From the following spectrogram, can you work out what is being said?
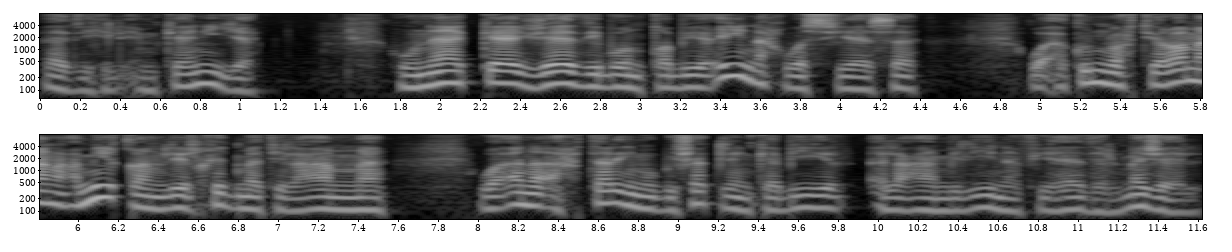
هذه الإمكانية. هناك جاذب طبيعي نحو السياسة وأكن احتراما عميقا للخدمة العامة وأنا أحترم بشكل كبير العاملين في هذا المجال.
